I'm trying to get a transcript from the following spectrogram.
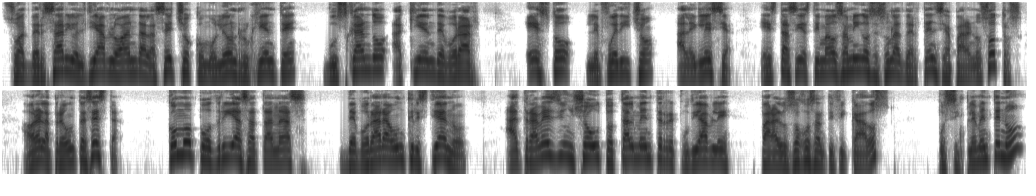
su adversario el diablo anda al acecho como león rugiente, buscando a quien devorar. Esto le fue dicho a la iglesia. Esta sí, estimados amigos, es una advertencia para nosotros. Ahora la pregunta es esta. ¿Cómo podría Satanás devorar a un cristiano a través de un show totalmente repudiable para los ojos santificados? Pues simplemente no.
